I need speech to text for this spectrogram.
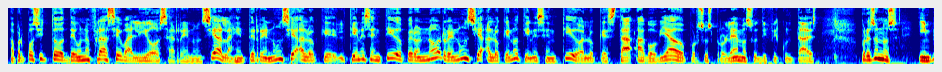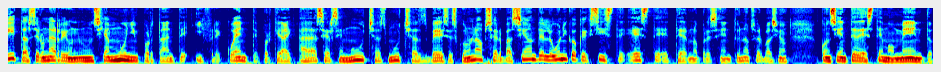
a propósito de una frase valiosa, renunciar. La gente renuncia a lo que tiene sentido, pero no renuncia a lo que no tiene sentido, a lo que está agobiado por sus problemas, sus dificultades. Por eso nos invita a hacer una renuncia muy importante y frecuente, porque ha de hacerse muchas, muchas veces, con una observación de lo único que existe, este eterno presente, una observación consciente de este momento.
